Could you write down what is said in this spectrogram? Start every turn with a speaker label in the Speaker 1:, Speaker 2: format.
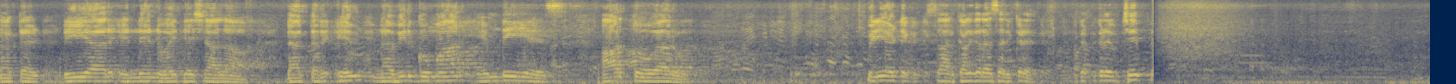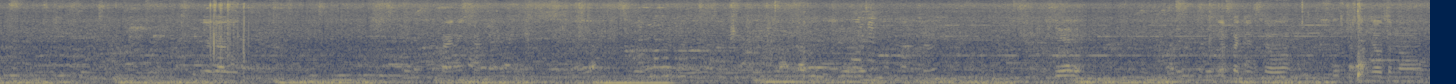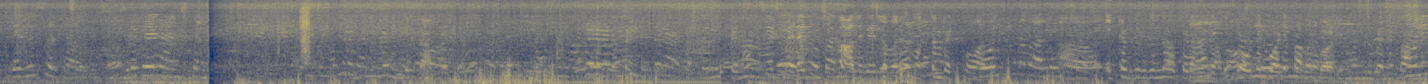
Speaker 1: Doctor D R N N వైద్యశాల doctor M Naveen Kumar M D S ortho గారు. Paediatric sir కనకరా sir ఇక్కడే ఇక్కడ చెప్పి.
Speaker 2: మెడ నుంచి మొత్తం పెట్టుకోవాలి ఎక్కడ తిరుగుతుందో అక్కడ టోటల్ బాడీ కవర్ ముందు వెనక మళ్ళీ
